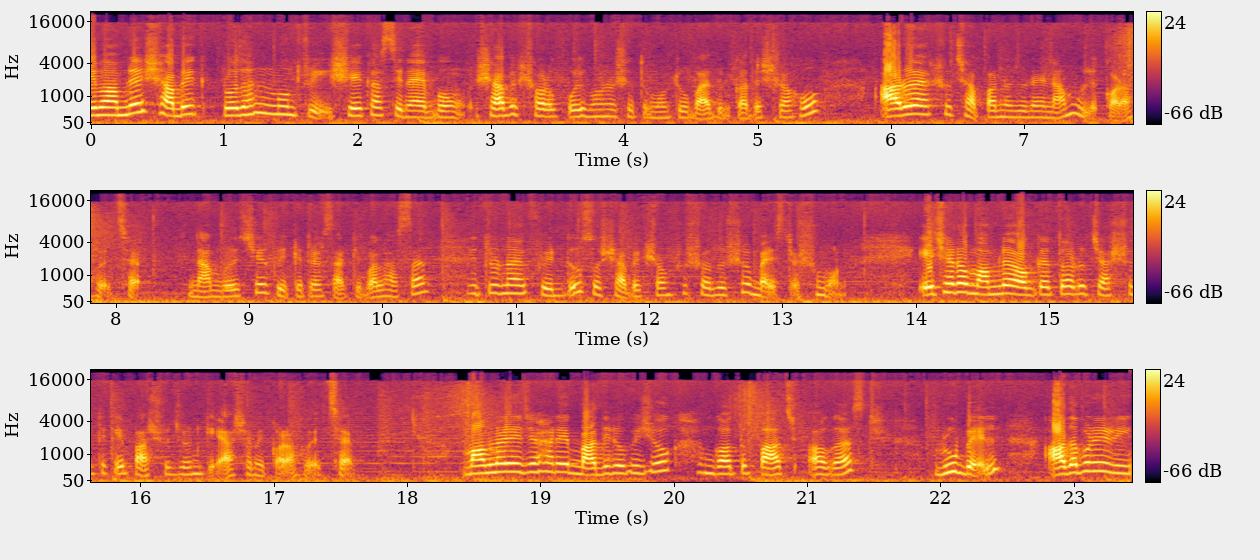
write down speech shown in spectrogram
এই মামলায় সাবেক প্রধানমন্ত্রী শেখ হাসিনা এবং সাবেক সড়ক পরিবহন ও সেতু মন্ত্রী ওবায়দুল কাদের সহ আরও একশো ছাপ্পান্ন জনের নাম উল্লেখ করা হয়েছে। নাম রয়েছে ক্রিকেটার সাকিব আল হাসান, চিত্রনায়ক ফেরদৌস ও সাবেক সংসদ সদস্য ব্যারিস্টার সুমন। এছাড়াও মামলায় অজ্ঞাত আরও চারশো থেকে পাঁচশো জনকে আসামি করা হয়েছে। মামলার এজাহারে বাদীর অভিযোগ, গত পাঁচ আগস্ট রুবেল আদাবরের রিং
